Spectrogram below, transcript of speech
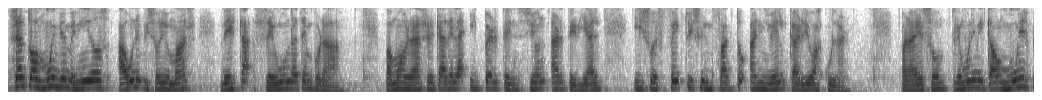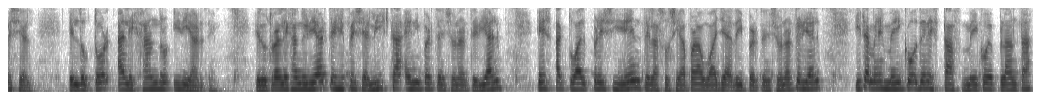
Sean todos muy bienvenidos a un episodio más de esta segunda temporada. Vamos a hablar acerca de la hipertensión arterial y su efecto y su impacto a nivel cardiovascular. Para eso tenemos un invitado muy especial, el doctor Alejandro Iriarte. El doctor Alejandro Iriarte es especialista en hipertensión arterial, es actual presidente de la Sociedad Paraguaya de Hipertensión Arterial y también es médico del staff, médico de planta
